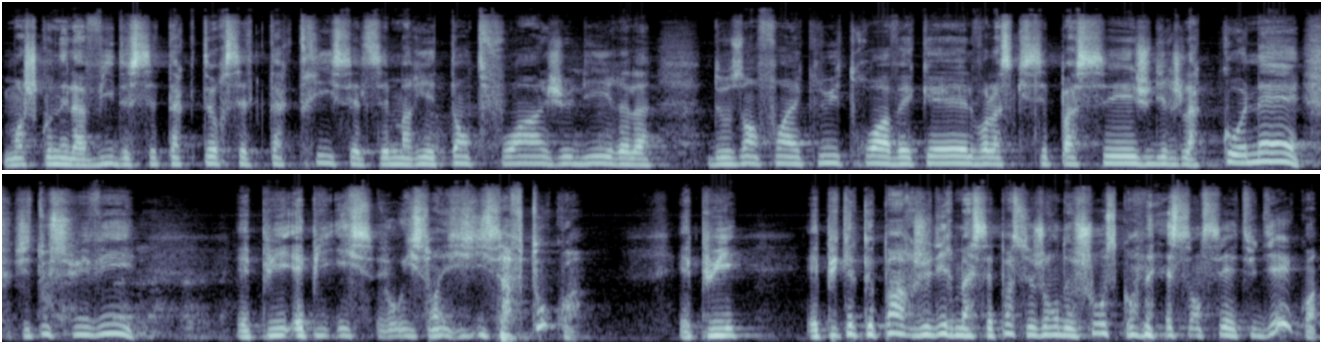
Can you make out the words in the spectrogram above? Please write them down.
Moi, je connais la vie de cet acteur, cette actrice. Elle s'est mariée tant de fois, je veux dire. Elle a deux enfants avec lui, trois avec elle. Voilà ce qui s'est passé. Je veux dire, je la connais. J'ai tout suivi. Et puis, et puis ils, savent tout, quoi. Et puis, et puis quelque part, je veux dire, mais c'est pas ce genre de choses qu'on est censé étudier, quoi.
